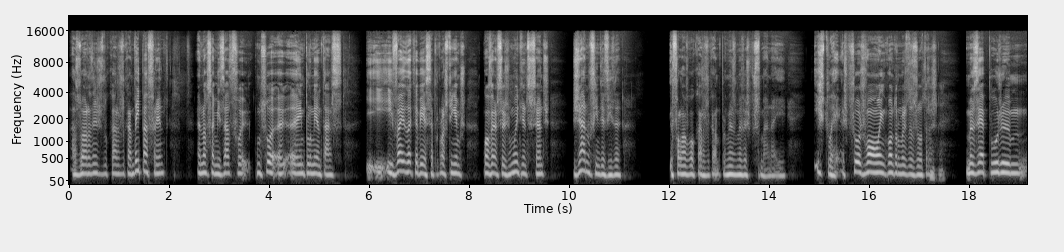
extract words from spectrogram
às ordens do Carlos do. Daí para a frente, a nossa amizade foi, começou a, a implementar-se e, e, veio da cabeça, porque nós tínhamos conversas muito interessantes já no fim da vida, eu falava com o Carlos Carlos pelo menos uma vez por semana. E isto é, as pessoas vão ao encontro umas das outras, uhum. mas é por, hum,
